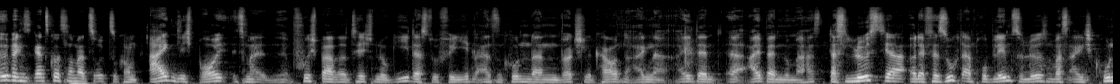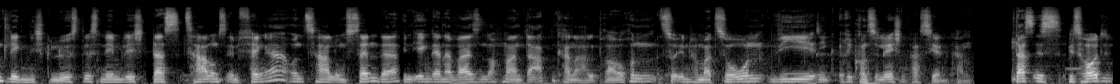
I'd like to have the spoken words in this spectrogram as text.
Übrigens, ganz kurz nochmal zurückzukommen. Eigentlich bräuchte, ist mal eine furchtbare Technologie, dass du für jeden einzelnen Kunden dann einen Virtual Account, eine eigene Ident, äh, IBAN-Nummer hast. Das löst ja, oder versucht ein Problem zu lösen, was eigentlich grundlegend nicht gelöst ist, nämlich, dass Zahlungsempfänger und Zahlungssender in irgendeiner Weise nochmal einen Datenkanal brauchen zur Information, wie die Reconciliation passieren kann. Das ist bis heute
